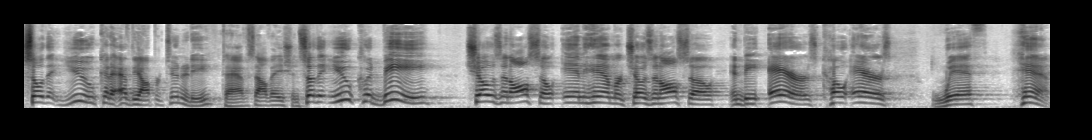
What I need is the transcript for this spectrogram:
So that you could have the opportunity to have salvation. So that you could be chosen also in him or chosen also and be heirs, co heirs with him.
